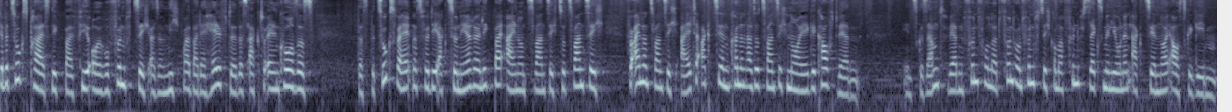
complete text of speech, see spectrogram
Der Bezugspreis liegt bei 4,50 Euro, also nicht mal bei der Hälfte des aktuellen Kurses. Das Bezugsverhältnis für die Aktionäre liegt bei 21 zu 20. Für 21 alte Aktien können also 20 neue gekauft werden. Insgesamt werden 555,56 Millionen Aktien neu ausgegeben.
